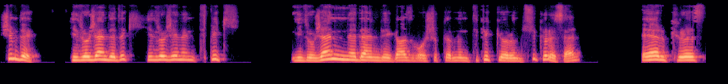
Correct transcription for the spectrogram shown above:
Şimdi hidrojen dedik. Hidrojenin tipik hidrojen nedenli gaz boşluklarının tipik görüntüsü küresel. Eğer küres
